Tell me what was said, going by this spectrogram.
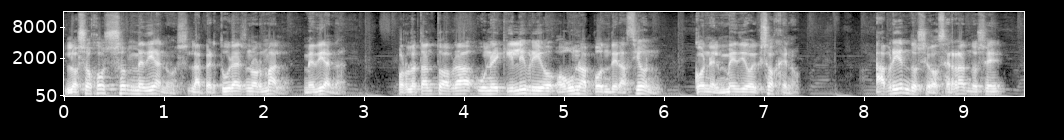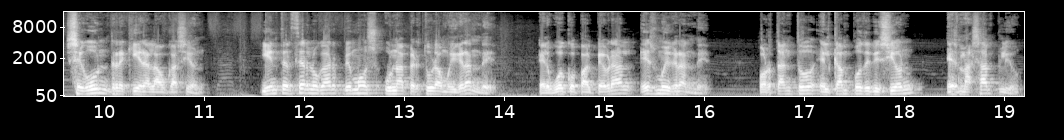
los ojos son medianos, la apertura es normal, mediana. Por lo tanto, habrá un equilibrio o una ponderación con el medio exógeno, abriéndose o cerrándose según requiera la ocasión. Y en tercer lugar, vemos una apertura muy grande. El hueco palpebral es muy grande. Por tanto, el campo de visión es más amplio.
